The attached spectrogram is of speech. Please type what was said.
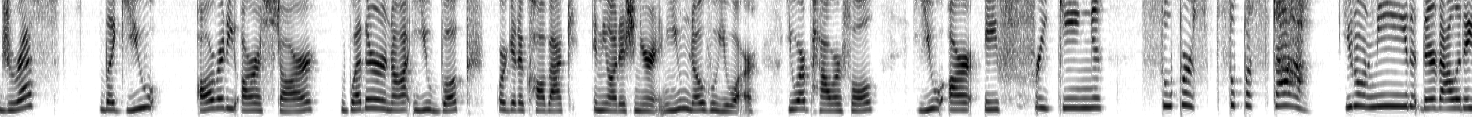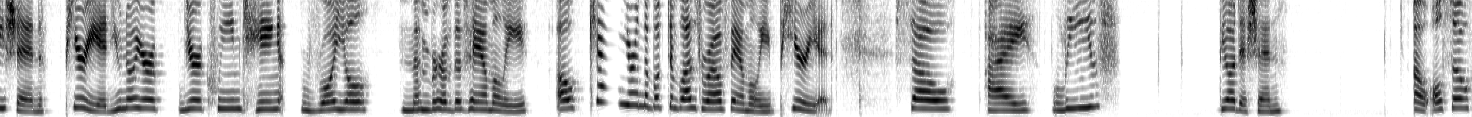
Dress like you already are a star, whether or not you book or get a callback in the audition you're in. You know who you are. You are powerful. You are a freaking super superstar. You don't need their validation. Period. You know you're you're a queen, king, royal member of the family. Okay, you're in the booked and blessed royal family. Period. So I leave the audition. Oh, also,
